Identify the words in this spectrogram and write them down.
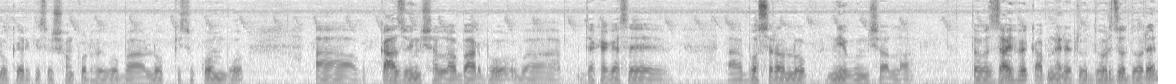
লোকের কিছু সংকট হইব বা লোক কিছু কমবো। কাজও ইনশাল্লাহ বাড়বো বা দেখা গেছে আহ, লোক নিব ইনশাল্লাহ তবে যাই হোক আপনারা একটু ধৈর্য ধরেন।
